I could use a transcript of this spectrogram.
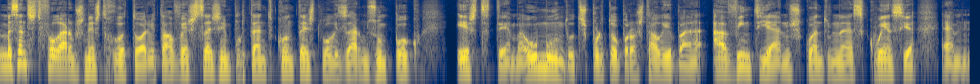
Mas antes de falarmos neste relatório, talvez seja importante contextualizarmos um pouco este tema. O mundo despertou para os talibã há 20 anos, quando, na sequência um, ehm,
